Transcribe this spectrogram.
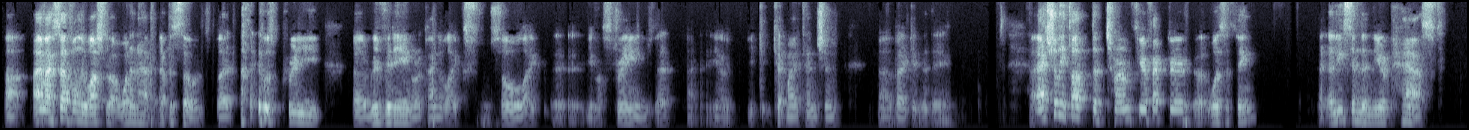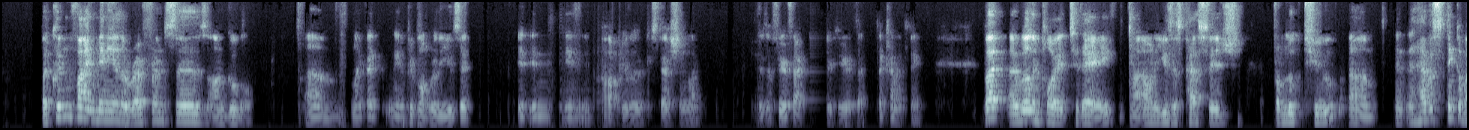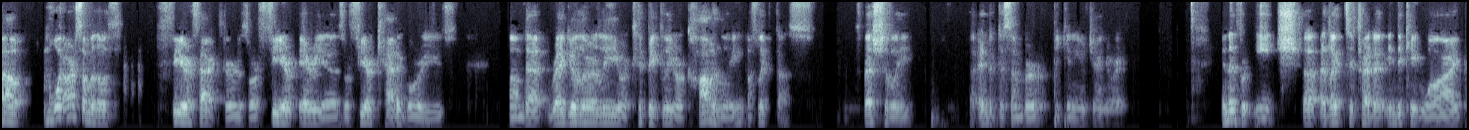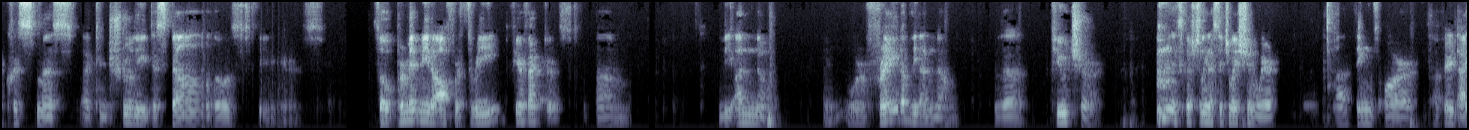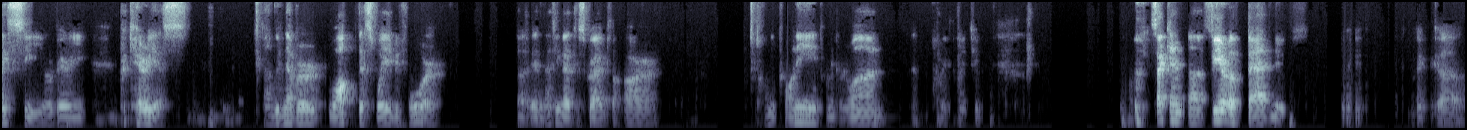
Uh, I myself only watched about one and a half episodes, but it was pretty uh, riveting or kind of like so like uh, you know strange that uh, you know it kept my attention back in the day. I actually thought the term fear factor was a thing, at least in the near past but couldn't find many of the references on Google. Um, like that, you know, people don't really use it in, in popular discussion. Like there's a fear factor here, that that kind of thing. But I will employ it today. Uh, I want to use this passage from Luke 2 um, and, and have us think about what are some of those fear factors or fear areas or fear categories um, that regularly or typically or commonly afflict us especially the end of December, beginning of January. And then for each, uh, I'd like to try to indicate why Christmas uh, can truly dispel those fears. So permit me to offer three fear factors. Um, the unknown. We're afraid of the unknown, the future, especially in a situation where uh, things are uh, very dicey or very precarious. Uh, we've never walked this way before. Uh, and I think that describes our 2020, 2021, and 2022. Second, uh, fear of bad news. Like, uh,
